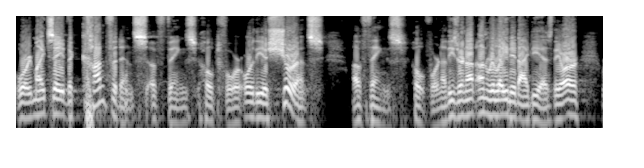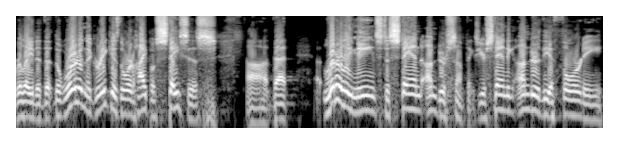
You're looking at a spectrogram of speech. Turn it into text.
or it might say the confidence of things hoped for, or the assurance of things hoped for. Now, these are not unrelated ideas, they are related. The, the word in the Greek is the word hypostasis, uh, that literally means to stand under something. So you're standing under the authority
